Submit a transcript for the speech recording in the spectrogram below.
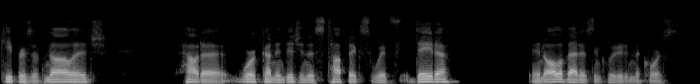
keepers of knowledge, how to work on indigenous topics with data, and all of that is included in the course.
